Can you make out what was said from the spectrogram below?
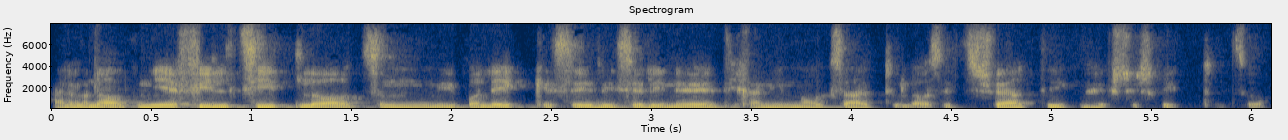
habe okay. mir halt nie viel Zeit gelassen, zum überlegen, soll ich, soll ich nicht. Ich habe immer gesagt, du lass jetzt fertig, nächster Schritt und so.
